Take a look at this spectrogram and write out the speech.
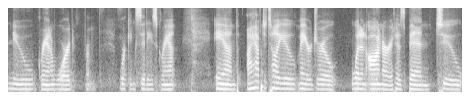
new grant award from Working Cities Grant. And I have to tell you, Mayor Drew, what an honor it has been to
